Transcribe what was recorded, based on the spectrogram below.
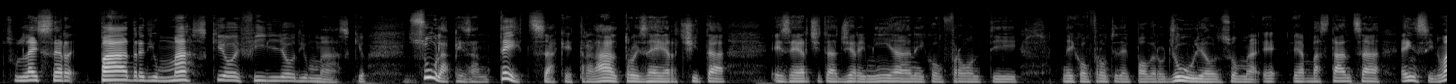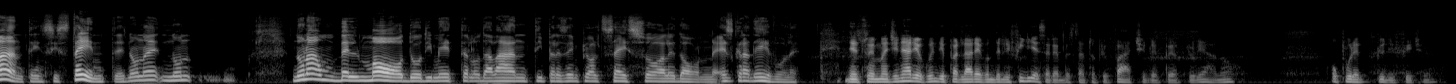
sull'essere padre di un maschio e figlio di un maschio, sulla pesantezza che tra l'altro esercita, esercita Geremia nei confronti, nei confronti, del povero Giulio, insomma è, è abbastanza è insinuante, insistente, non, è, non, non ha un bel modo di metterlo davanti per esempio al sesso alle donne, è sgradevole. Nel suo immaginario quindi parlare con delle figlie sarebbe stato più facile per Giuliano? Oppure più difficile?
